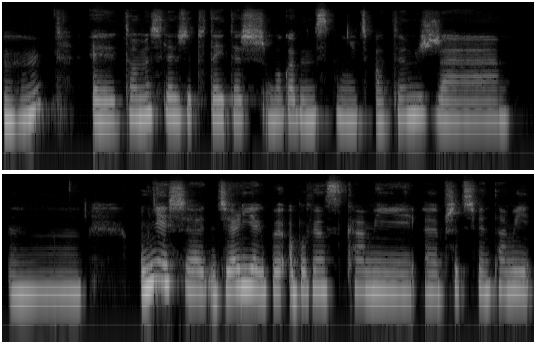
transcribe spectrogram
Mhm. Y, to myślę, że tutaj też mogłabym wspomnieć o tym, że. U mnie się dzieli jakby obowiązkami e, przed świętami,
